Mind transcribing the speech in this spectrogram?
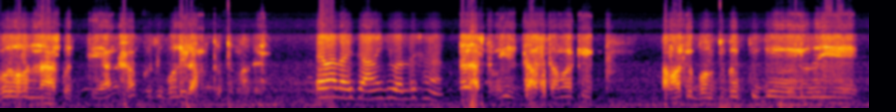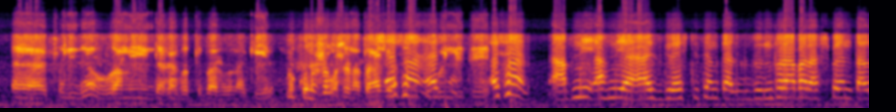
গ্রহণ না করতে আমি সব কিছু বলিলাম তো তোমাকে। এবার হয়েছে আমি কি বলতে শোনেন না না, তুমি জাস্ট আমাকে আমাকে বলতে পারতে যে চলে যাও আমি দেখা করতে পারব না কি কোনো সমস্যা না তো আগে আপনি আপনি আজকে এসেছেন কাল দুদিন পরে আবার আসবেন তার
